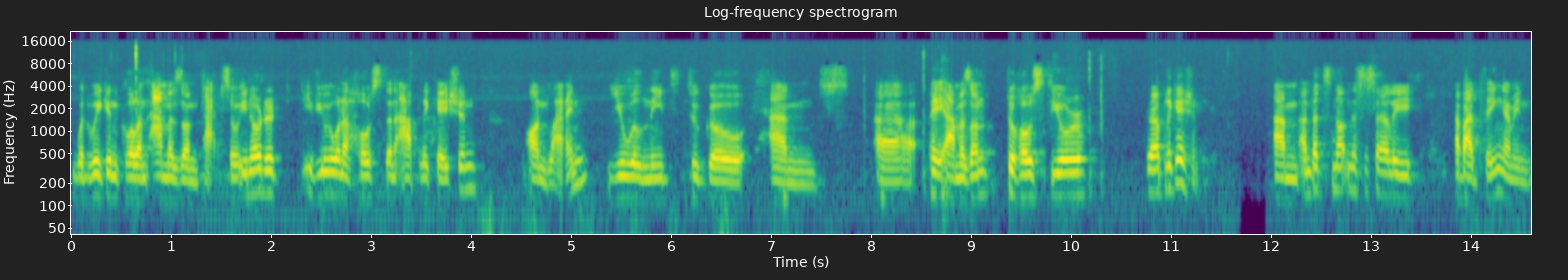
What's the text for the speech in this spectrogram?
what we can call an Amazon pack. So in order if you want to host an application online, you will need to go and uh, pay Amazon to host your your application. Um, and that's not necessarily a bad thing. I mean,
